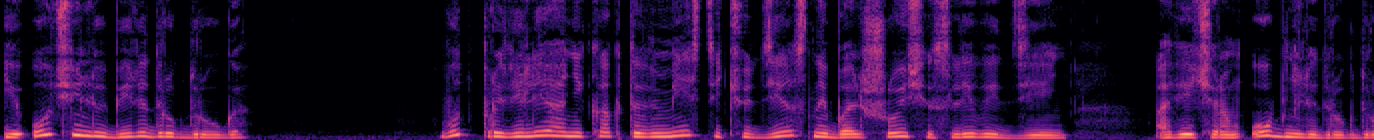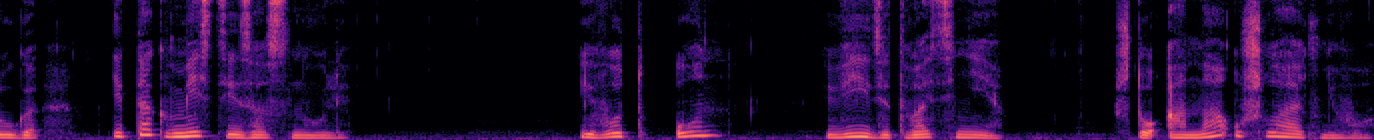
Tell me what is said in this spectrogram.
и очень любили друг друга. Вот провели они как-то вместе чудесный большой счастливый день, а вечером обняли друг друга и так вместе и заснули. И вот он видит во сне, что она ушла от него,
